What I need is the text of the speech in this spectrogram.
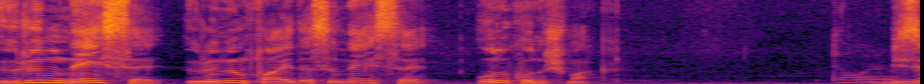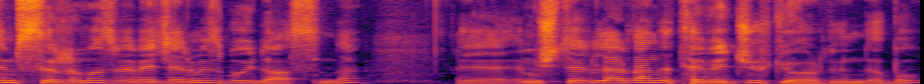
ürün neyse, ürünün faydası neyse onu konuşmak. Doğru. Bizim sırrımız ve becerimiz buydu aslında. E, müşterilerden de teveccüh gördüğünde bu.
